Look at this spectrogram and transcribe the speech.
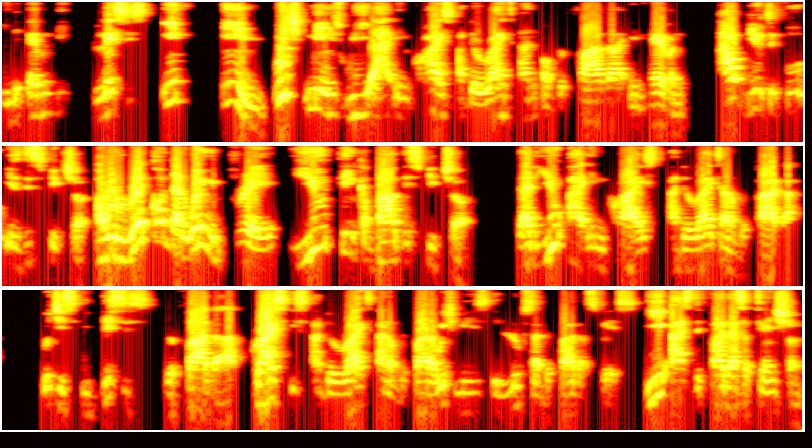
in the heavenly places in him, which means we are in Christ at the right hand of the Father in heaven. How beautiful is this picture? I will reckon that when you pray, you think about this picture, that you are in Christ at the right hand of the Father, which is, if this is the Father, Christ is at the right hand of the Father, which means he looks at the Father's face. He has the Father's attention.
